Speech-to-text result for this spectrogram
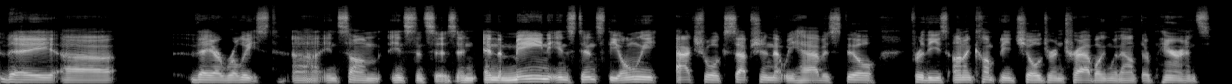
they uh, they are released uh, in some instances. And, and the main instance, the only actual exception that we have is still for these unaccompanied children traveling without their parents.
